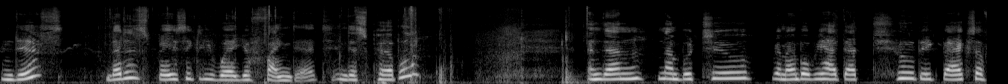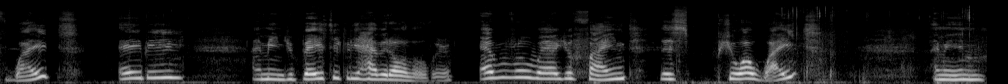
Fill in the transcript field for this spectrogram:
In this, that is basically where you find it, in this purple. And then number two, remember we had that two big bags of white AB. I mean, you basically have it all over. Everywhere you find this pure white, I mean,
